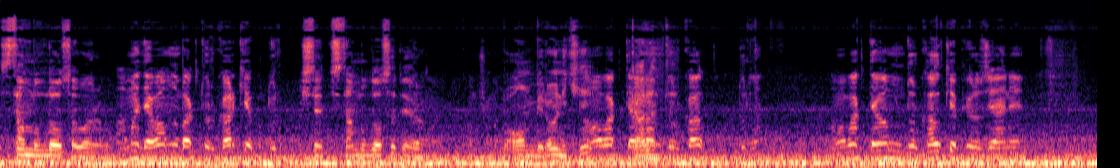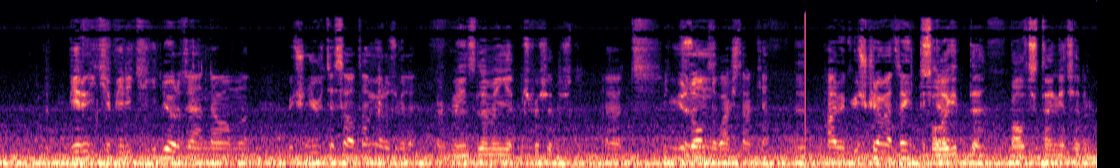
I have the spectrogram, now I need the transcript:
İstanbul'da olsa bu araba. Ama devamlı bak dur kalk ya dur. İşte İstanbul'da olsa diyorum. ama konuşamadım. Bu 11, 12 Ama bak devamlı garanti. dur kalk dur lan. Ama bak devamlı dur kalk yapıyoruz yani. 1 2 1 2 gidiyoruz yani devamlı. Üçüncü vitesi atamıyoruz bile. Bak menzil hemen 75'e düştü. Evet. Bitti 110'du menzil. başlarken. Evet. Halbuki 3 kilometre gittik. Sola yani. git de Balçık'tan geçelim.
